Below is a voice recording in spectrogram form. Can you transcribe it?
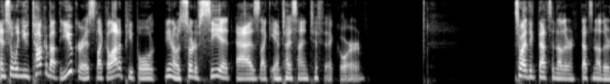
and so when you talk about the eucharist like a lot of people you know sort of see it as like anti-scientific or so i think that's another that's another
